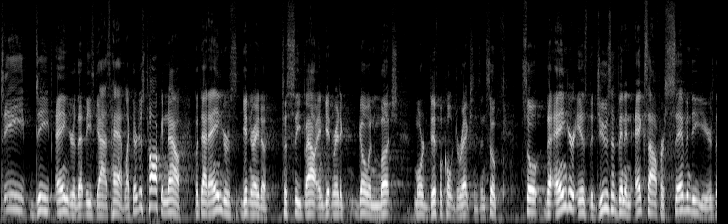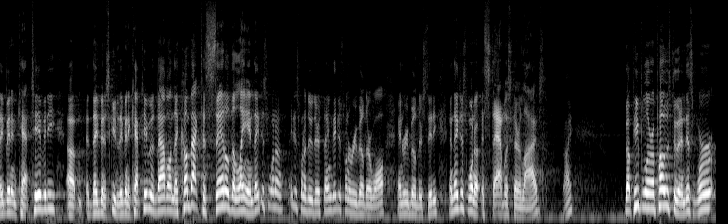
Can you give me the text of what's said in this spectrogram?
deep, deep anger that these guys have. Like they're just talking now, but that anger's getting ready to, to seep out and getting ready to go in much more difficult directions. And so so the anger is the Jews have been in exile for 70 years. They've been in captivity. Uh, they've been, excuse me, they've been in captivity with Babylon. They come back to settle the land. They just want to, they just want to do their thing. They just want to rebuild their wall and rebuild their city. And they just want to establish their lives, right? But people are opposed to it. And this war,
